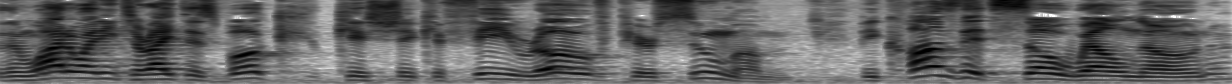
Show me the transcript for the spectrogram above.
So then, why do I need to write this book? Kishikefi rov because it's so well known.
